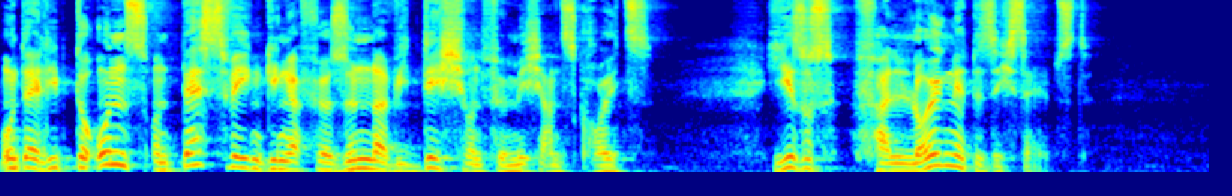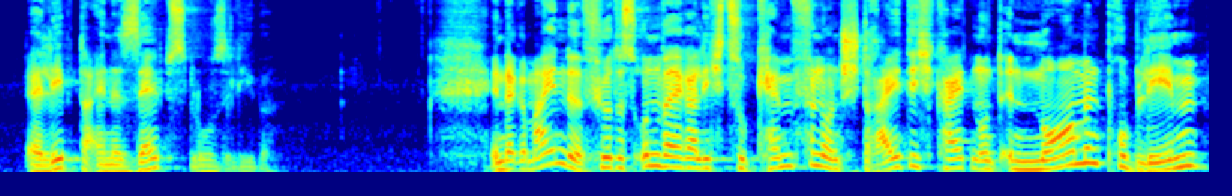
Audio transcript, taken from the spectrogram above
und er liebte uns und deswegen ging er für Sünder wie dich und für mich ans Kreuz. Jesus verleugnete sich selbst. Er lebte eine selbstlose Liebe. In der Gemeinde führt es unweigerlich zu Kämpfen und Streitigkeiten und enormen Problemen,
